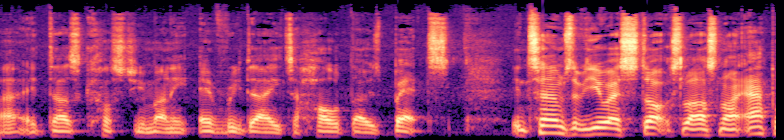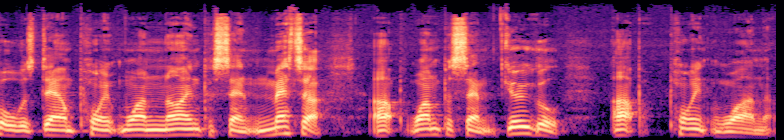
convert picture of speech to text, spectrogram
Uh, it does cost you money every day to hold those bets. In terms of US stocks last night, Apple was down 0.19%, Meta up 1%, Google up 0.1,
